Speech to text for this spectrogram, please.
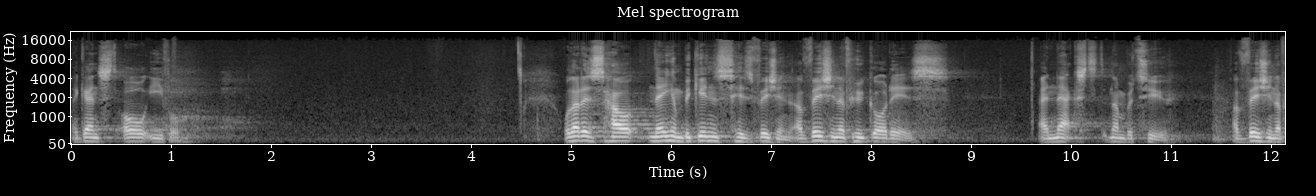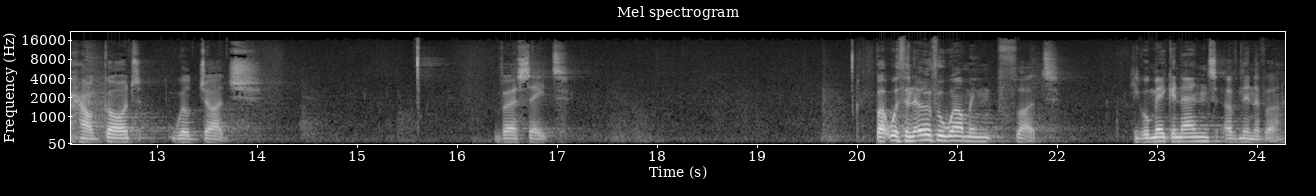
against all evil. Well, that is how Nahum begins his vision a vision of who God is. And next, number two, a vision of how God will judge. Verse 8. But with an overwhelming flood, he will make an end of Nineveh.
